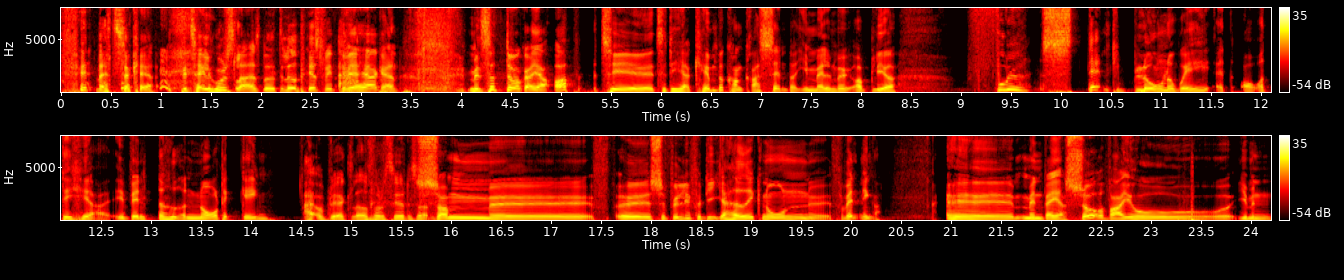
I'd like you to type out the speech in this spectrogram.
fedt, mand, så kan jeg betale husleje og sådan noget. Det lyder pis fedt, det vil jeg her gerne. Men så dukker jeg op til, til det her kæmpe kongresscenter i Malmø og bliver fuldstændig blown away at, over det her event, der hedder Nordic Game. Ej, hvor bliver jeg glad for, at du siger det sådan. Som øh, øh, selvfølgelig, fordi jeg havde ikke nogen øh, forventninger. Øh, men hvad jeg så, var jo... Jamen,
